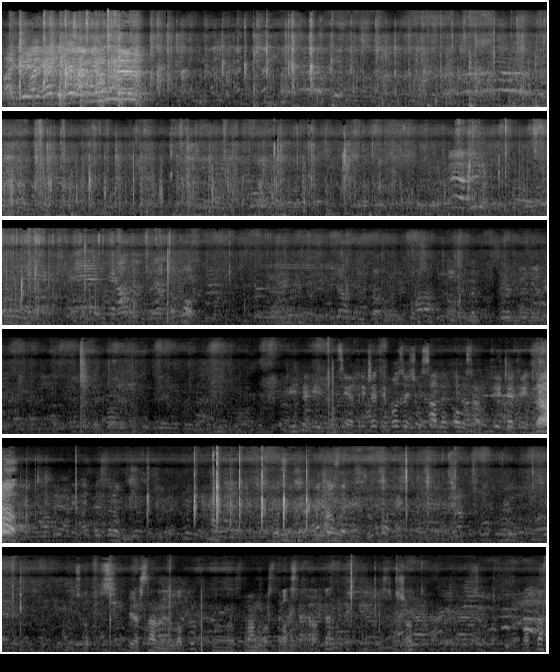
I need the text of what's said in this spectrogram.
Haydi haydi haydi. Opcija 3-4, pozdravit ćemo samo ovu stranu. 3-4, Bravo! Iskupio si. Biraš stranu ili loptu? Stranu ostaje. Ostaje, ok. Strašno. Lopta.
